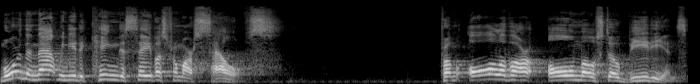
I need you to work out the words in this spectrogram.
More than that, we need a king to save us from ourselves. From all of our almost obedience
